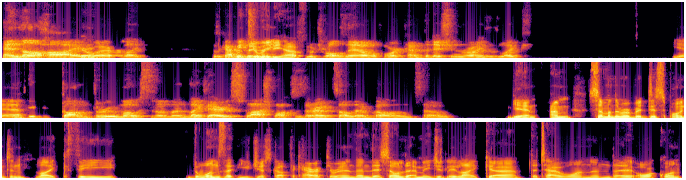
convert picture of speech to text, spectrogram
End on a high or whatever. Like, 'cause there can't be they really many have. patrols now before tenth edition rises. Like, Yeah. like, they've gotten through most of them, and like they're just splash boxes. They're out, so they're gone. So Yeah. Um some of them are a bit disappointing, like the the ones that you just got the character in and then they sold it immediately, like uh the Tau one and the Ork one.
